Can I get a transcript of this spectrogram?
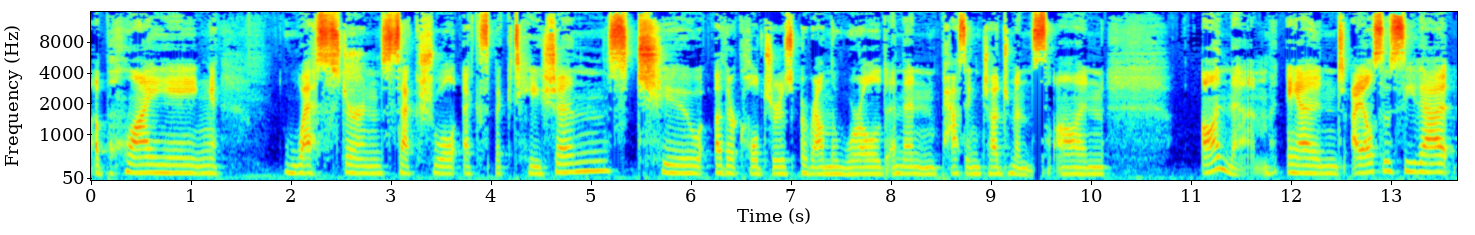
applying western sexual expectations to other cultures around the world and then passing judgments on on them. And i also see that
